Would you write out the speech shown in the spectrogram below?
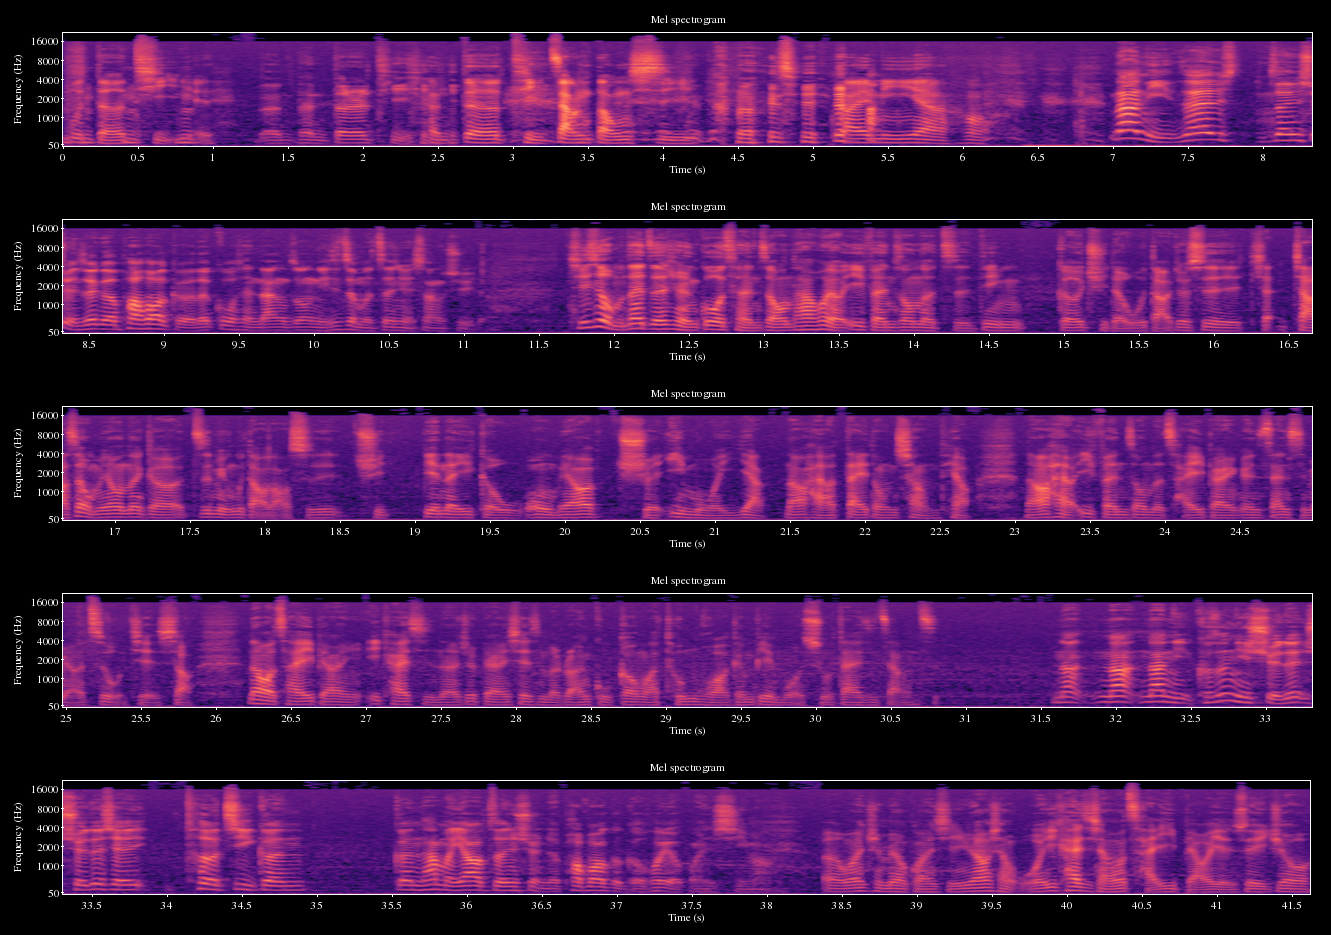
不得体，很很 dirty，很 dirty，脏东西，拍咪呀吼。那你在甄选这个泡泡哥的过程当中，你是怎么甄选上去的？其实我们在甄选过程中，它会有一分钟的指定歌曲的舞蹈，就是假假设我们用那个知名舞蹈老师去编了一个舞，我们要学一模一样，然后还要带动唱跳，然后还有一分钟的才艺表演跟三十秒的自我介绍。那我才艺表演一开始呢，就表演一些什么软骨功啊、吞火跟变魔术，大概是这样子。那那那你可是你学的学这些特技跟跟他们要甄选的泡泡哥哥会有关系吗？呃，完全没有关系，因为我想，我一开始想做才艺表演，所以就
